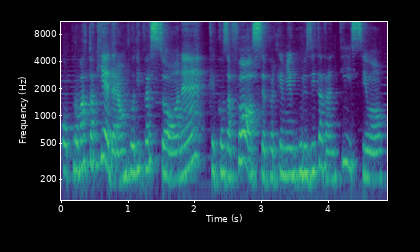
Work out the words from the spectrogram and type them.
ho provato a chiedere a un po' di persone che cosa fosse, perché mi è incuriosita tantissimo.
